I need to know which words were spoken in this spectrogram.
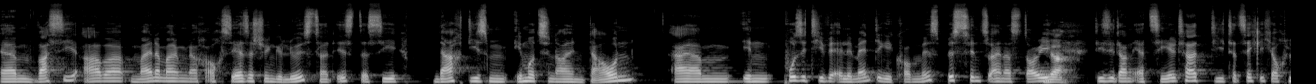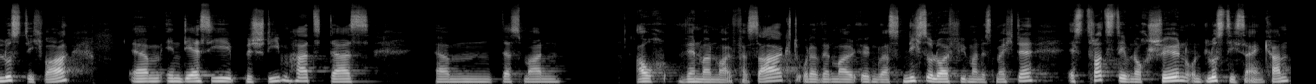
ähm, was sie aber meiner Meinung nach auch sehr, sehr schön gelöst hat, ist, dass sie nach diesem emotionalen Down ähm, in positive Elemente gekommen ist, bis hin zu einer Story, ja. die sie dann erzählt hat, die tatsächlich auch lustig war, ähm, in der sie beschrieben hat, dass, ähm, dass man auch wenn man mal versagt oder wenn mal irgendwas nicht so läuft, wie man es möchte, es trotzdem noch schön und lustig sein kann.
